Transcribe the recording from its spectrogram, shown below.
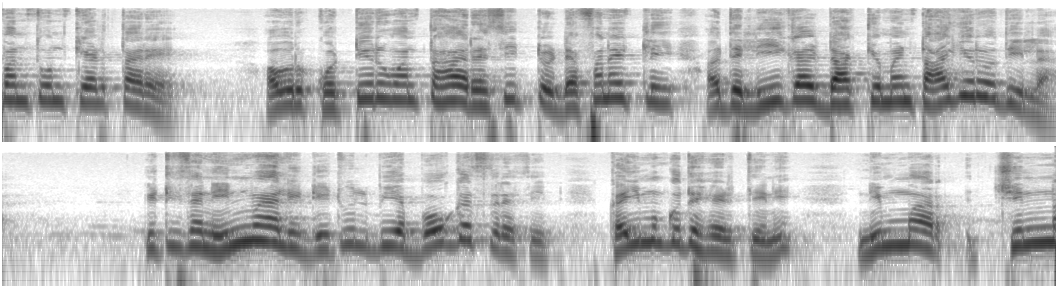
ಬಂತು ಅಂತ ಕೇಳ್ತಾರೆ. ಅವರು ಕೊಟ್ಟಿರುವಂತಹ ರೆಸಿಪ್ಟು ಡೆಫಿನೆಟ್ಲಿ ಅದು ಲೀಗಲ್ ಡಾಕ್ಯುಮೆಂಟ್ ಆಗಿರೋದಿಲ್ಲ. It is an invalid, it will be a bogus receipt ಕೈ ಮುಗಿದು ಹೇಳ್ತೀನಿ, ನಿಮ್ಮ ಚಿನ್ನ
